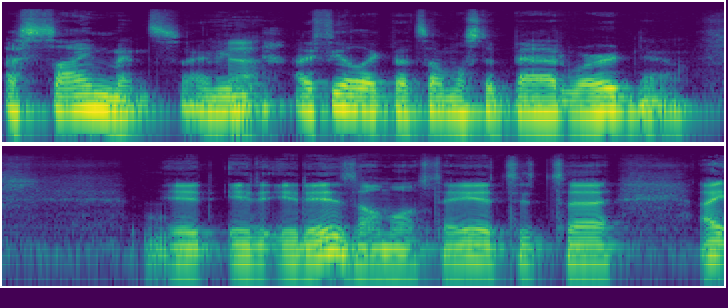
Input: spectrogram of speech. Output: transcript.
assignments. I mean, yeah. I feel like that's almost a bad word now. It it it is almost. Hey, it's it's. Uh, I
